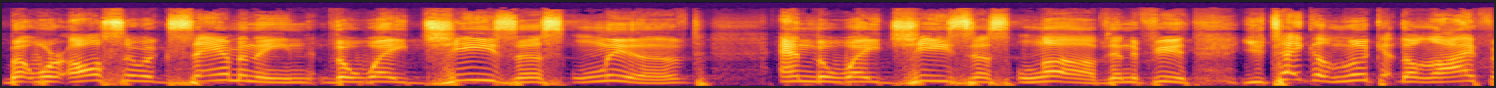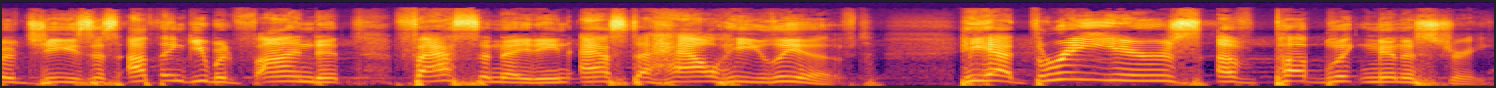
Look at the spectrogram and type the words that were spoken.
but we're also examining the way Jesus lived and the way Jesus loved. And if you, you take a look at the life of Jesus, I think you would find it fascinating as to how he lived. He had three years of public ministry.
